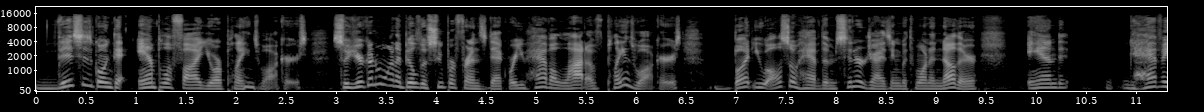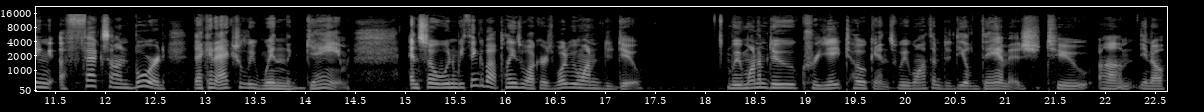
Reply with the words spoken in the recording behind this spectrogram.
this is going to amplify your planeswalkers. So you're going to want to build a Super Friends deck where you have a lot of planeswalkers, but you also have them synergizing with one another and having effects on board that can actually win the game. And so when we think about planeswalkers, what do we want them to do? we want them to create tokens. We want them to deal damage to, um, you know,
